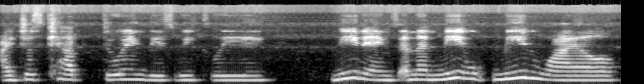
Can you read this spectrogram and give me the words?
i just kept doing these weekly meetings. And then me- meanwhile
